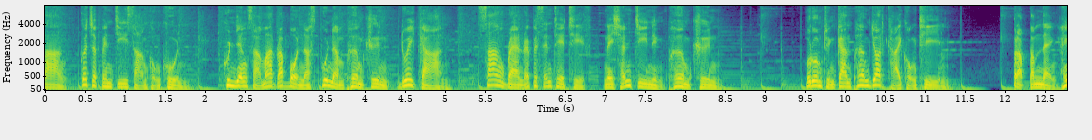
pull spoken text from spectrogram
สร้างก็จะเป็น G3 ของคุณ คุณยังสามารถรับโบนัสผู้นำเพิ่มขึ้นด้วยการ สร้างแบรนด์ Representative ในชั้น G1 เพิ่มขึ้น รวมถึงการเพิ่มยอดขายของทีม ปรับตำแหน่งให้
